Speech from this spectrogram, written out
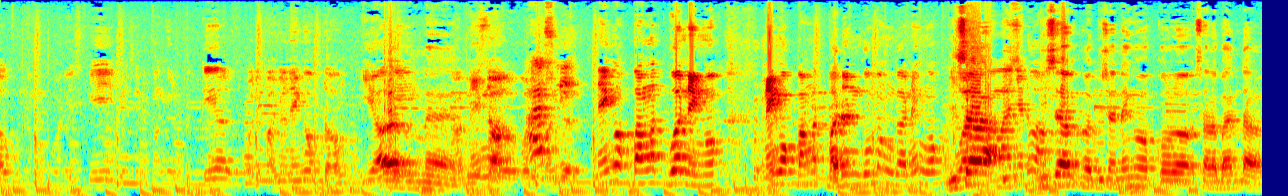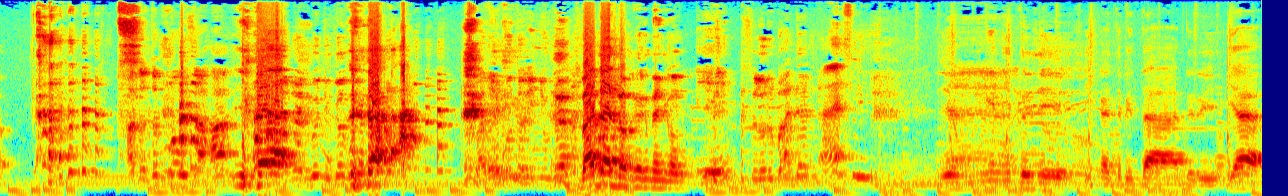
Gue nama gue Rizky Biasa dipanggil Kutil Kalau dipanggil nengok dong. Iya Ah, bener. Nengok Asli. Nengok banget gue nengok Nengok banget Badan gue mah nggak nengok Gua Bisa bisa nggak bisa nengok kalau salah bantal. Tuh gua usaha. Iya. Dan gua juga gua. Badan gua kering juga. Badan dong yang nengok. Iya. Seluruh badan. Asli Ya mungkin itu sih singkat cerita dari ya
